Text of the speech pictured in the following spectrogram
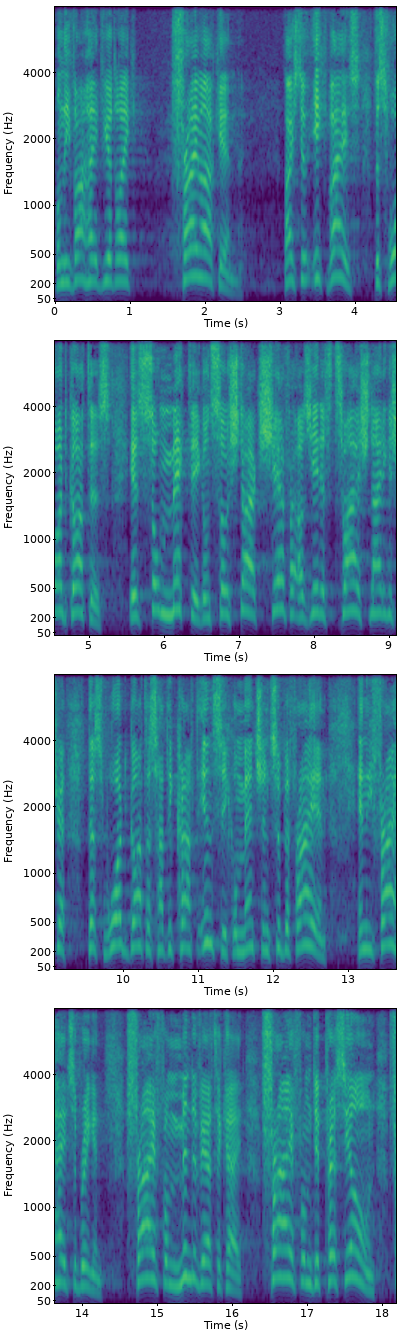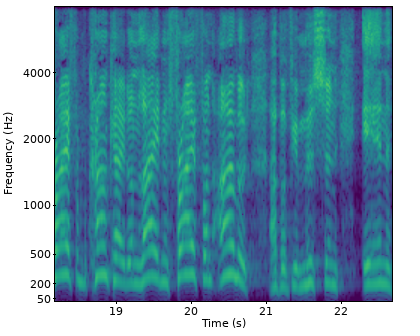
und die Wahrheit wird euch frei machen. Weißt du, ich weiß, das Wort Gottes ist so mächtig und so stark, schärfer als jedes zweischneidige Schwert. Das Wort Gottes hat die Kraft in sich, um Menschen zu befreien, in die Freiheit zu bringen. Frei von Minderwertigkeit, frei von Depression, frei von Krankheit und Leiden, frei von Armut. Aber wir müssen in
